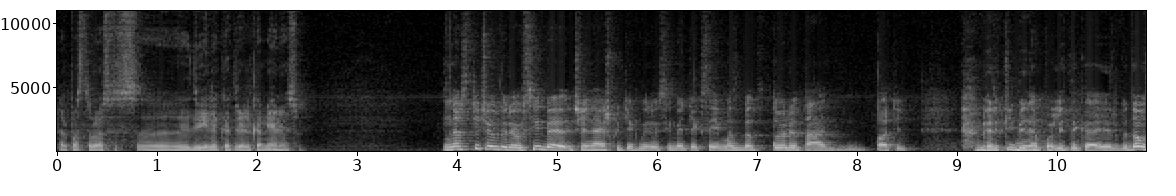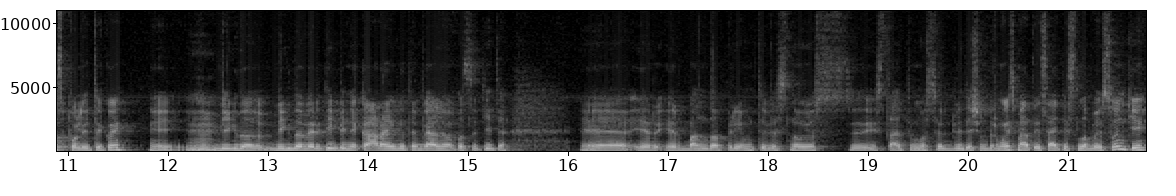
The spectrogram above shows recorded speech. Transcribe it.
per pastarosius e, 12-13 mėnesių. Nesakyčiau vyriausybė, čia neaišku tiek vyriausybė, tiek Seimas, bet turi tą tokį vertybinę politiką ir vidaus politikoje. Mhm. Vykdo, vykdo vertybinį karą, jeigu taip galima pasakyti. E, Ir, ir bando priimti vis naujus įstatymus ir 21 metais sekėsi labai sunkiai,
